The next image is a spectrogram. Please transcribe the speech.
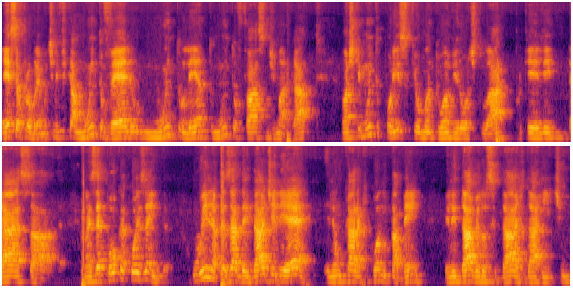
Esse é o problema. O time fica muito velho, muito lento, muito fácil de marcar. Eu acho que muito por isso que o Mantuan virou titular, porque ele dá essa. Mas é pouca coisa ainda. O William, apesar da idade, ele é, ele é um cara que, quando está bem, ele dá velocidade, dá ritmo.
